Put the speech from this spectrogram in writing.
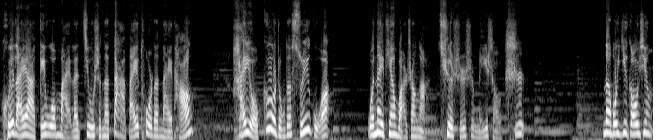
回来呀，给我买了就是那大白兔的奶糖，还有各种的水果。我那天晚上啊，确实是没少吃。那不一高兴，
